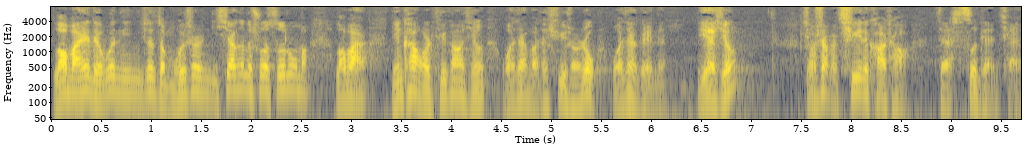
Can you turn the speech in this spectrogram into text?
老板也得问你，你这怎么回事？你先跟他说思路吗？老板，您看我提纲行，我再把它续上肉，我再给您也行。就这么嘁哩咔嚓，在四点前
